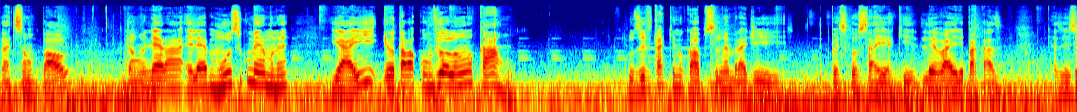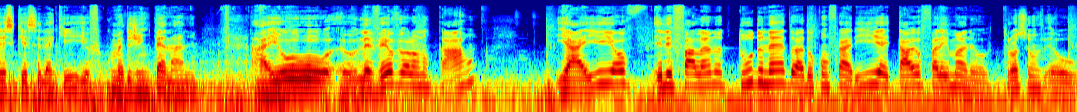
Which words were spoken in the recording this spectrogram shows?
lá de São Paulo. Então ele era. Ele é músico mesmo, né? E aí eu tava com violão no carro. Inclusive tá aqui no carro, preciso lembrar de. Depois que eu sair aqui, levar ele para casa. Às vezes eu esqueço ele aqui e eu fico com medo de empenar, né? Aí eu, eu levei o violão no carro. E aí eu, ele falando tudo, né, do, do confraria e tal, eu falei, mano, eu trouxe um. Eu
